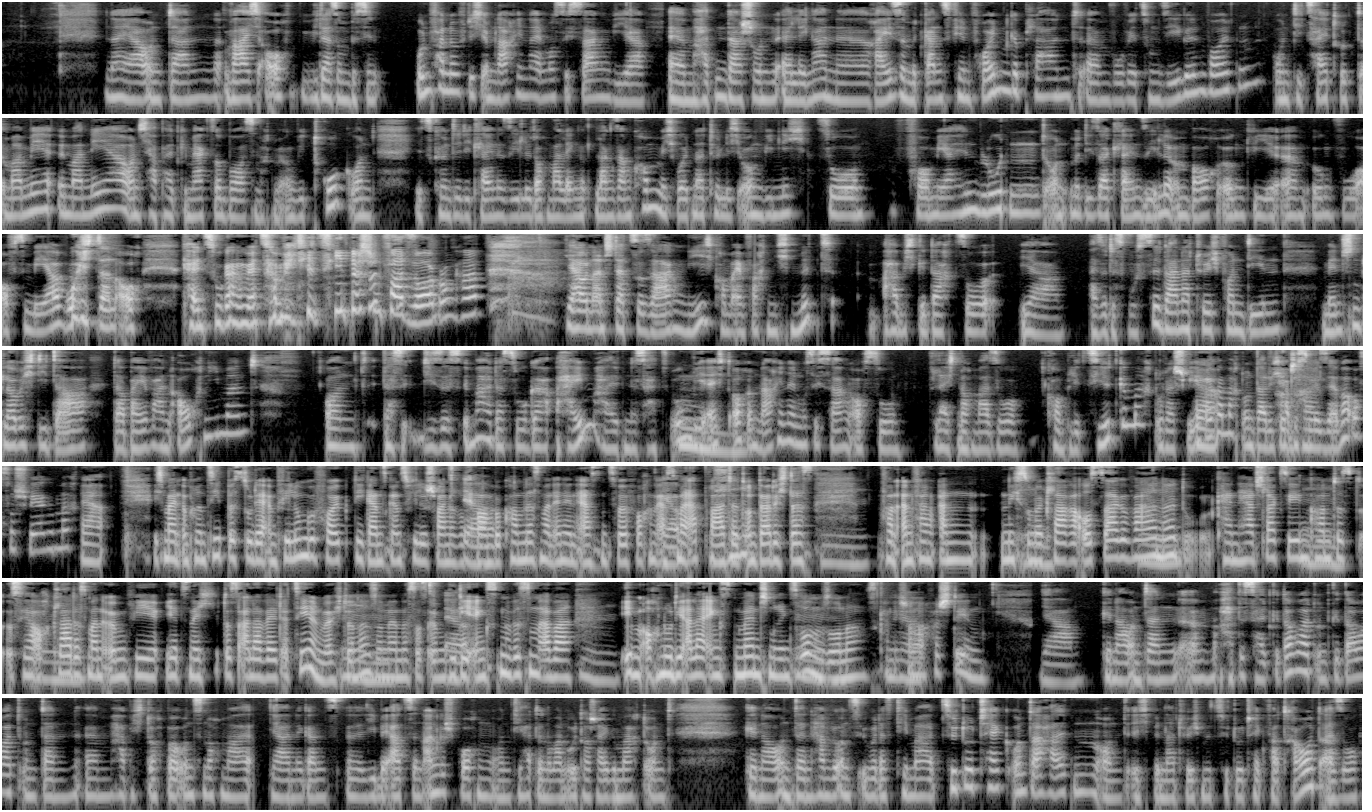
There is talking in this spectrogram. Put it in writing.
Naja, und dann war ich auch wieder so ein bisschen unvernünftig im Nachhinein, muss ich sagen. Wir ähm, hatten da schon äh, länger eine Reise mit ganz vielen Freunden geplant, ähm, wo wir zum Segeln wollten. Und die Zeit rückte immer mehr, immer näher. Und ich habe halt gemerkt, so, boah, es macht mir irgendwie Druck. Und jetzt könnte die kleine Seele doch mal läng- langsam kommen. Ich wollte natürlich irgendwie nicht so vor mir hinblutend und mit dieser kleinen Seele im Bauch irgendwie ähm, irgendwo aufs Meer, wo ich dann auch keinen Zugang mehr zur medizinischen Versorgung habe. Ja, und anstatt zu sagen, nee, ich komme einfach nicht mit, habe ich gedacht, so, ja, also das wusste da natürlich von den Menschen, glaube ich, die da dabei waren, auch niemand. Und das, dieses immer das so geheim halten, das hat irgendwie Mhm. echt auch im Nachhinein, muss ich sagen, auch so vielleicht nochmal so kompliziert gemacht oder schwerer Ja, gemacht und dadurch habe ich es mir selber auch so schwer gemacht. Ja, ich meine, im Prinzip bist du der Empfehlung gefolgt, die ganz, ganz viele schwangere Ja. Frauen bekommen, dass man in den ersten zwölf Wochen Ja. erstmal abwartet Mhm. und dadurch, dass von Anfang an nicht so eine Mhm. klare Aussage war, Mhm. ne, du keinen Herzschlag sehen Mhm. konntest, ist ja auch Mhm. klar, dass man irgendwie jetzt nicht das aller Welt erzählen möchte, ne, Mhm. sondern dass das irgendwie Ja. die Ängsten wissen, aber Mhm. eben auch nur die allerengsten Menschen ringsrum, Mhm. so, ne, das kann ich schon Ja. noch verstehen. Ja, genau. Und dann ähm, hat es halt gedauert und gedauert und dann ähm, habe ich doch bei uns nochmal ja eine ganz äh, liebe Ärztin angesprochen und die hatte nochmal einen Ultraschall gemacht und genau. Und dann haben wir uns über das Thema Zytotec unterhalten und ich bin natürlich mit Zytotec vertraut, also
